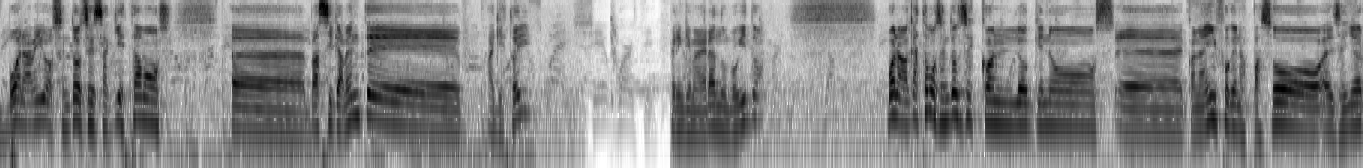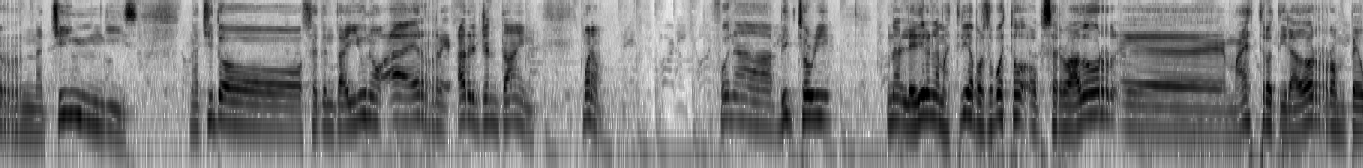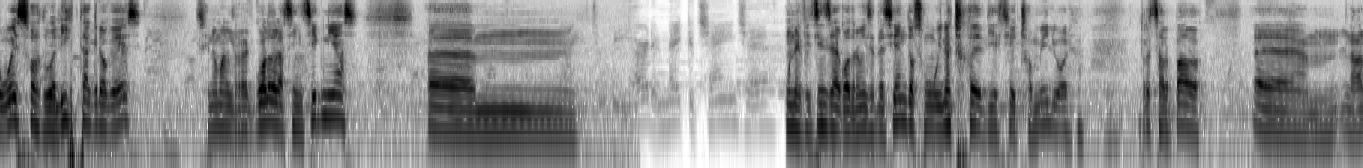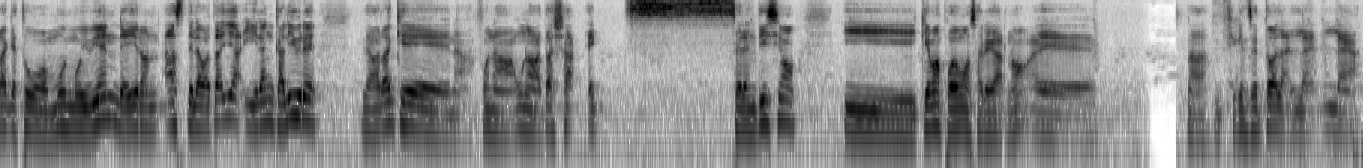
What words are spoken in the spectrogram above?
Bueno amigos, entonces aquí estamos uh, Básicamente Aquí estoy Esperen que me agrande un poquito Bueno, acá estamos entonces con lo que nos eh, Con la info que nos pasó El señor Nachingis Nachito 71 AR Argentine Bueno Fue una victory le dieron la maestría, por supuesto, observador, eh, maestro, tirador, rompehuesos, duelista creo que es si no mal recuerdo las insignias. Um, una eficiencia de 4700, un win 8 de 18000, boludo. Resarpado. Um, la verdad que estuvo muy muy bien. Le dieron as de la batalla y gran calibre. La verdad que nada, fue una, una batalla excelentísima. Y qué más podemos agregar, ¿no? Eh, nada, fíjense toda la, la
